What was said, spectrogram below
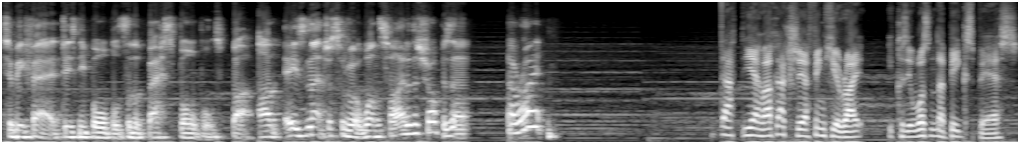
To be fair, Disney baubles are the best baubles, but uh, isn't that just sort of at one side of the shop? Is that, that right? That yeah, actually, I think you're right because it wasn't a big space.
